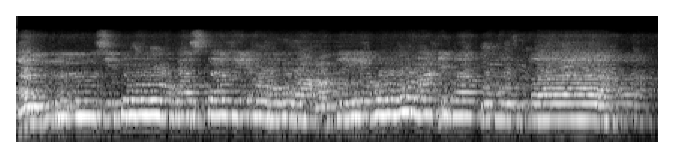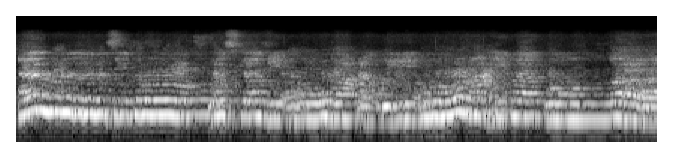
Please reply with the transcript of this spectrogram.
أنصتوا واستمعوا وعطيعوا رحمكم الله. أنصتوا واستمعوا وعطيعوا رحمكم الله.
